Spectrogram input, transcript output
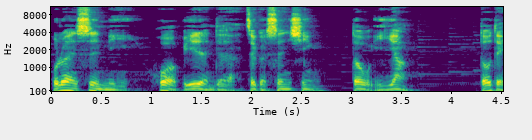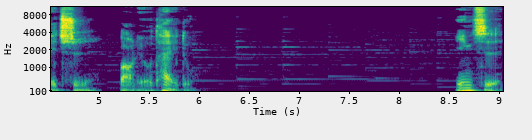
不论是你或别人的这个身心都一样，都得持保留态度。因此，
